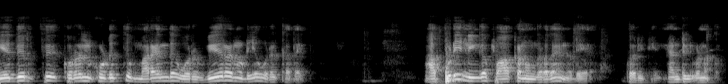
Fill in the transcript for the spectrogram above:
எதிர்த்து குரல் கொடுத்து மறைந்த ஒரு வீரனுடைய ஒரு கதை. அப்படி நீங்கள் பார்க்கணுங்கிறதான் என்னுடைய கோரிக்கை. நன்றி வணக்கம்.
